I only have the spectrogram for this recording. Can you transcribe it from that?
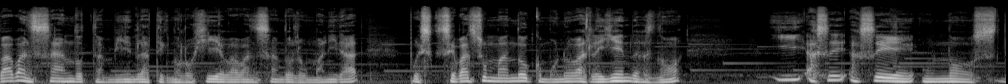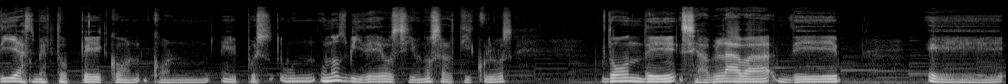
va avanzando también la tecnología, va avanzando la humanidad, pues se van sumando como nuevas leyendas, ¿no? Y hace, hace unos días me topé con, con eh, pues un- unos videos y unos artículos donde se hablaba de eh,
